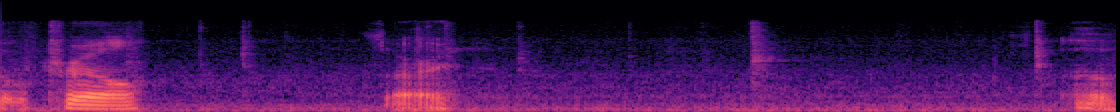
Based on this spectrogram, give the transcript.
No trail. Sorry. Of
